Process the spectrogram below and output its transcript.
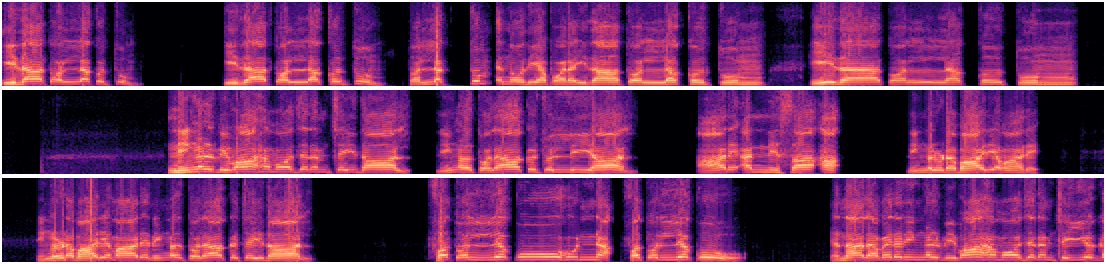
ഇതാ തൊല്ലക്കുത്തും ഇതാ തൊല്ലക്കുത്തും തൊല്ലക്തും എന്ന് ഓതിയാ പോരാ. ഇതാ തൊല്ലക്കുത്തും ഇതാ തൊല്ലക്കുത്തും നിങ്ങൾ വിവാഹമോചനം ചെയ്താൽ നിങ്ങൾ തൊലാക്ക് ചൊല്ലിയാൽ ആരെ അന്നിസ നിങ്ങളുടെ ഭാര്യമാരെ. നിങ്ങളുടെ ഭാര്യമാരെ നിങ്ങൾ തൊലാക്ക് ചെയ്താൽ എന്നാൽ അവരെ നിങ്ങൾ വിവാഹമോചനം ചെയ്യുക.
